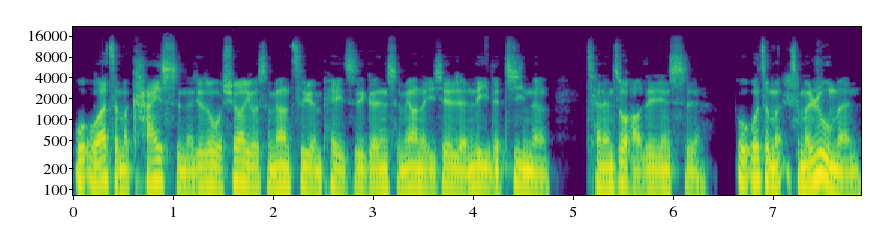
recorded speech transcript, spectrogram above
我我要怎么开始呢？就是我需要有什么样的资源配置跟什么样的一些人力的技能，才能做好这件事？我我怎么怎么入门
